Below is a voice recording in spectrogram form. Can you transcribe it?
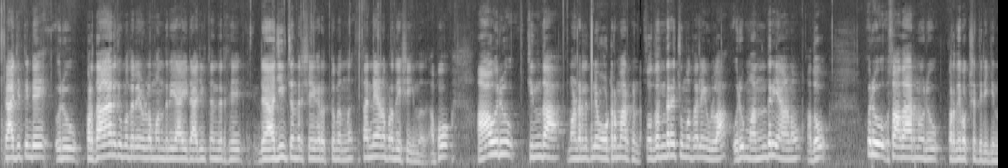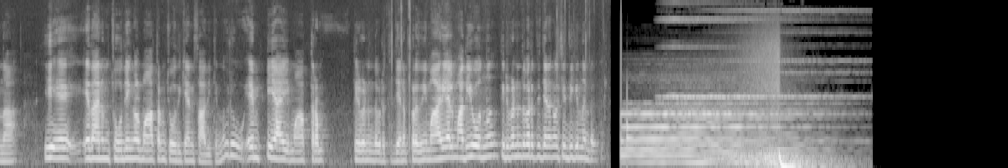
രാജ്യത്തിന്റെ ഒരു പ്രധാന ചുമതലയുള്ള മന്ത്രിയായി രാജീവ് ചന്ദ്രശേ രാജീവ് ചന്ദ്രശേഖർ എത്തുമെന്ന് തന്നെയാണ് പ്രതീക്ഷിക്കുന്നത്. അപ്പോൾ ആ ഒരു ചിന്ത മണ്ഡലത്തിലെ വോട്ടർമാർക്കുണ്ട്. സ്വതന്ത്ര ചുമതലയുള്ള ഒരു മന്ത്രിയാണോ അതോ ഒരു സാധാരണ ഒരു പ്രതിപക്ഷത്തിരിക്കുന്ന ഈ ഏതാനും ചോദ്യങ്ങൾ മാത്രം ചോദിക്കാൻ സാധിക്കുന്ന ഒരു എം പി ആയി മാത്രം തിരുവനന്തപുരത്ത് ജനപ്രതിനിധി മാറിയാൽ മതിയോ എന്ന് തിരുവനന്തപുരത്ത് ജനങ്ങൾ ചിന്തിക്കുന്നുണ്ട്.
